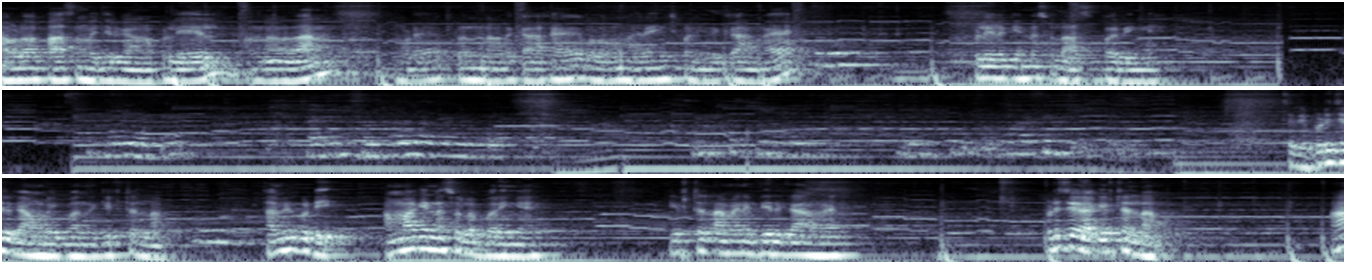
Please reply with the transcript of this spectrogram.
அவ்வளோ பாசம் வச்சுருக்காங்க பிள்ளைகள். அதனால தான் உங்களோட பிறந்த நாளுக்காக இவ்வளோ அரேஞ்ச் பண்ணியிருக்காங்க. பிள்ளைகளுக்கு என்ன சொல்ல ஆசைப்படுறீங்க? சரி பிடிச்சிருக்கா உங்களுக்கு அந்த gift எல்லாம்? தம்பி குட்டி அம்மாக்கு என்ன சொல்ல போறீங்க? gift எல்லாம் அனுப்பியிருக்காங்க. பிடிச்சிருக்கா gift எல்லாம். ஆ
